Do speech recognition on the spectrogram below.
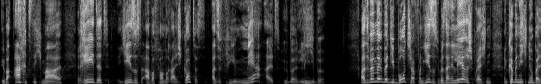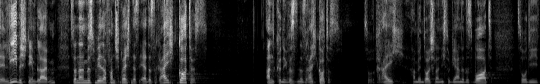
über 80 Mal redet Jesus aber vom Reich Gottes. Also viel mehr als über Liebe. Also wenn wir über die Botschaft von Jesus, über seine Lehre sprechen, dann können wir nicht nur bei der Liebe stehen bleiben, sondern müssen wir davon sprechen, dass er das Reich Gottes ankündigt. Was ist denn das Reich Gottes? So Reich haben wir in Deutschland nicht so gerne das Wort. So die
